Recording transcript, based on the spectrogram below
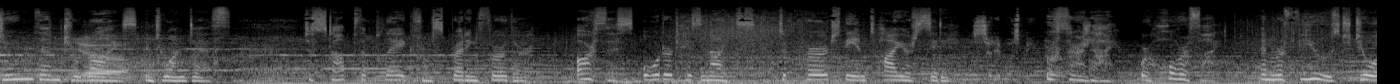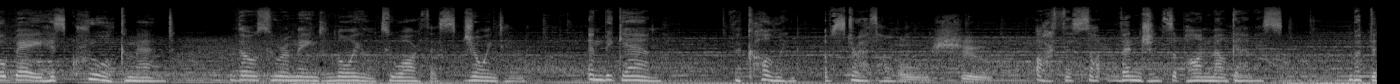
doom them to yeah. rise into undeath. To stop the plague from spreading further, Arthas ordered his knights to purge the entire city. The city must be Uther and I were horrified and refused to obey his cruel command. Those who remained loyal to Arthas joined him and began the culling of Stratholme. Oh, shoot. Arthas sought vengeance upon Mal'Ganis, but the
